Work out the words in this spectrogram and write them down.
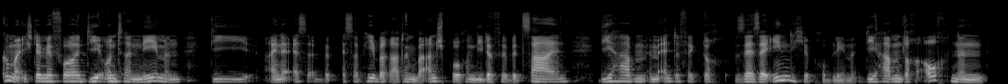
guck mal, ich stelle mir vor, die Unternehmen, die eine SAP-Beratung beanspruchen, die dafür bezahlen, die haben im Endeffekt doch sehr, sehr ähnliche Probleme. Die haben doch auch einen,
